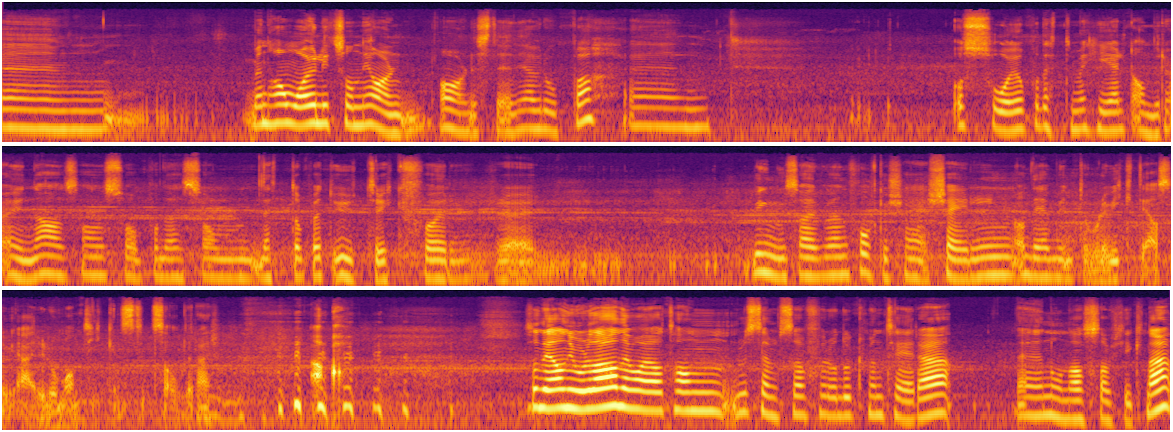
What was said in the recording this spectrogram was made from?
Eh, men han var jo litt sånn i arn- arnestedet i Europa. Eh, og så jo på dette med helt andre øyne. Altså han så på det som nettopp et uttrykk for eh, bygningsarven, folkesjelen, og det begynte å bli viktig. Altså vi er i romantikkens tidsalder her. Ja. Så det han gjorde da, det var at han bestemte seg for å dokumentere eh, noen av stavkirkene.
